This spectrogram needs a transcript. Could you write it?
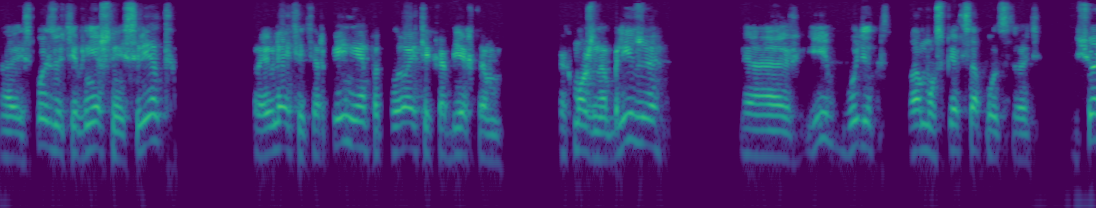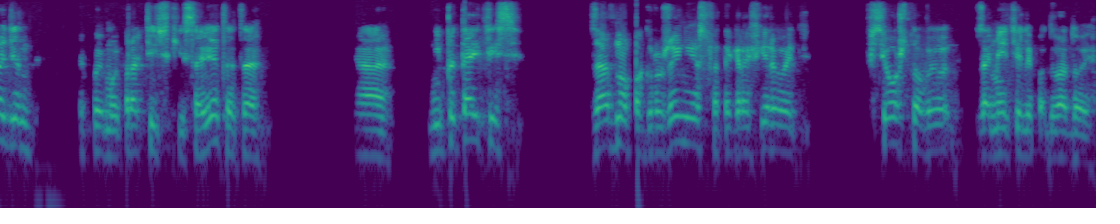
а, используйте внешний свет, проявляйте терпение, подплывайте к объектам как можно ближе, э, и будет вам успех сопутствовать. Еще один такой мой практический совет – это э, не пытайтесь за одно погружение сфотографировать все, что вы заметили под водой.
